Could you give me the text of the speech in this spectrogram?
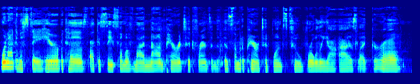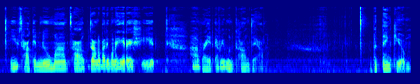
we're not going to stay here because I could see some of my non parented friends and, and some of the parented ones too rolling your eyes like, girl, you talking new mom talk. Don't nobody want to hear that shit. All right, everyone calm down. But thank you.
